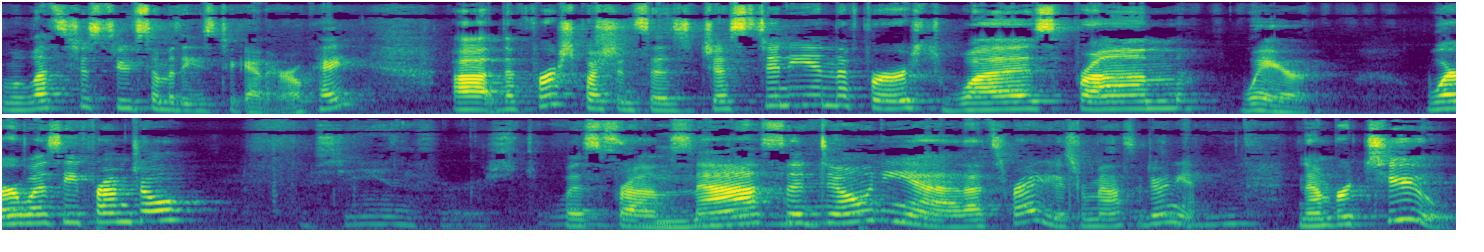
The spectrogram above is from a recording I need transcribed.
Well, let's just do some of these together, okay? Uh, the first question says, Justinian the First was from where? Where was he from, Joel? Justinian the First was, was from Macedonia. That's right, he was from Macedonia. Mm -hmm. Number two,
